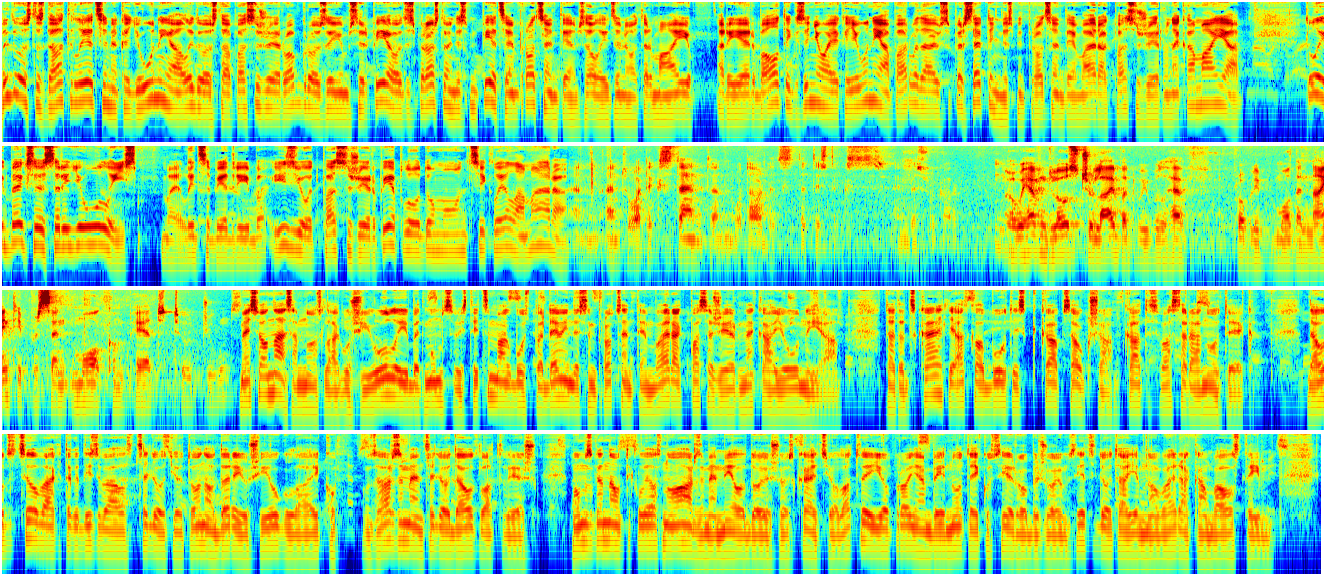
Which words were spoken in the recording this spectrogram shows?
Lidostas dati liecina, ka jūnijā lidostā pasažieru apgrozījums ir pieaudzis par 85% salīdzinot ar māju. Arī Air Baltica ziņoja, ka jūnijā pārvadājusi par 70% vairāk pasažieru nekā mājā. Tūlīt beigsies arī jūlijas. Vai līdzsabiedrība izjūt pasažieru pieplūdumu un cik lielā mērā? And, and No, we haven't closed July, but we will have Mēs vēl neesam noslēguši jūliju, bet mums visticamāk būs par 90% vairāk pasažieru nekā jūnijā. Tātad skaitļi atkal būtiski kāps augšā, kā tas vasarā notiek. Daudz cilvēki tagad izvēlas ceļot, jo to nav darījuši ilgu laiku. Uz ārzemēm ceļo daudz latviešu. Mums gan nav tik liels no ārzemēm ielidojušo skaits, jo Latvija joprojām bija noteikusi ierobežojumus ieceļotājiem no vairākām valstīm.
